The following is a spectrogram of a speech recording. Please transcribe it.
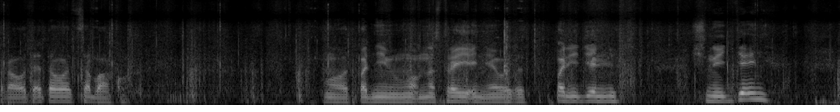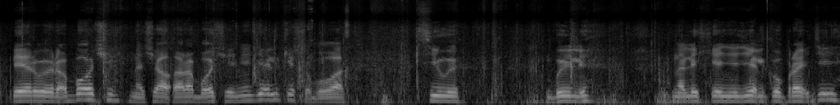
про вот эту вот собаку. Вот, поднимем вам настроение в этот понедельничный день. Первый рабочий, начало рабочей недельки, чтобы у вас силы были налегке недельку пройти.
